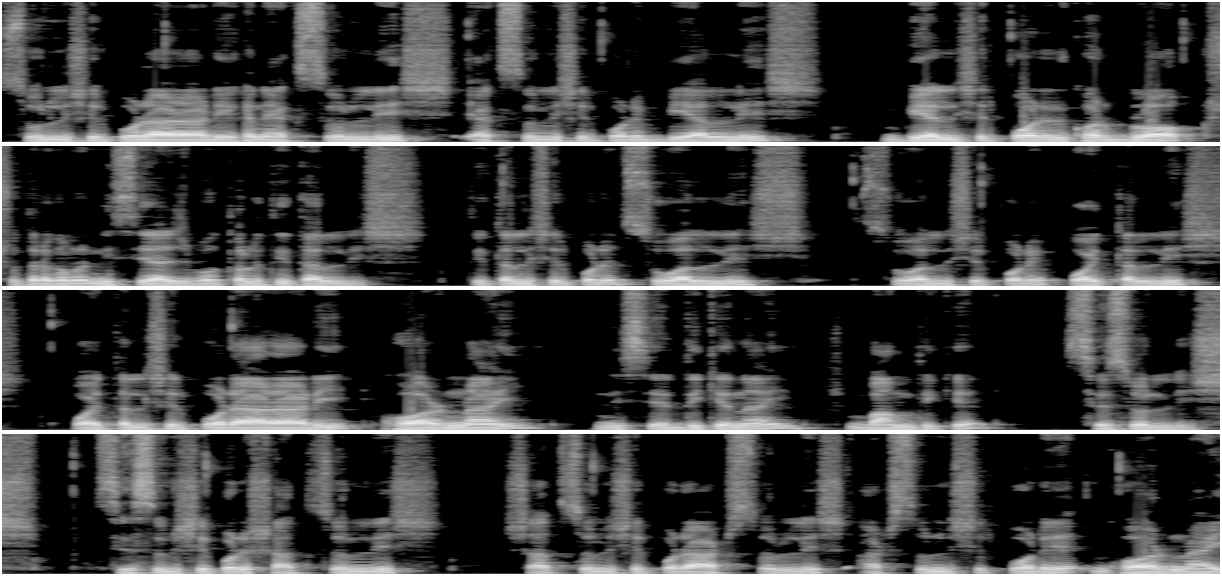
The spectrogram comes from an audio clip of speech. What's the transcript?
চল্লিশের পরে আর এখানে একচল্লিশ, একচল্লিশের পরে বিয়াল্লিশ। বিয়াল্লিশের পরের ঘর ব্লক, সুতরাং আমরা নিচে আসব, তাহলে তেতাল্লিশ। তেতাল্লিশের পরে চুয়াল্লিশ, চুয়াল্লিশের পরে পঁয়তাল্লিশ। পঁয়তাল্লিশের পরে আড়াআড়ি, ঘর নাই, নিচের দিকে নাই, বাম দিকে ছেচল্লিশ। ছেচল্লিশের পরে সাতচল্লিশ, সাতচল্লিশের পরে আটচল্লিশ, আটচল্লিশের পরে ঘর নাই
